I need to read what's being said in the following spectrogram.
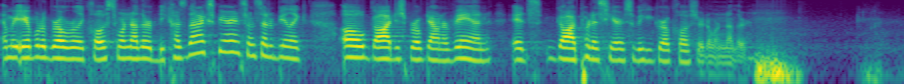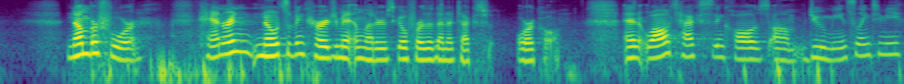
and we were able to grow really close to one another because of that experience. So instead of being like, oh, God just broke down our van, it's God put us here so we could grow closer to one another. Number four, handwritten notes of encouragement and letters go further than a text or a call. And while texts and calls um, do mean something to me,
